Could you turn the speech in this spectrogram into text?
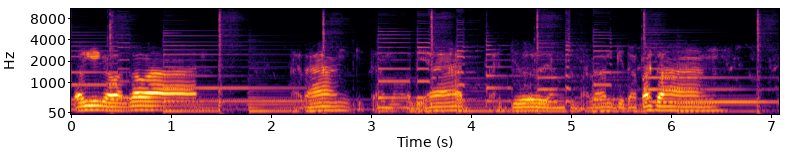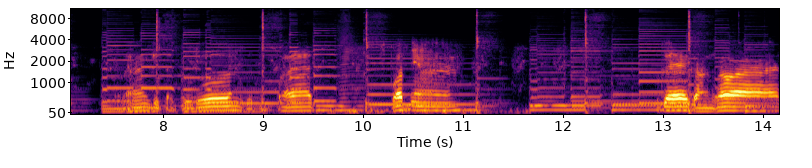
Pagi kawan-kawan sekarang kita mau lihat tajur yang semalam kita pasang. Sekarang kita turun ke tempat spotnya. Oke kawan-kawan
